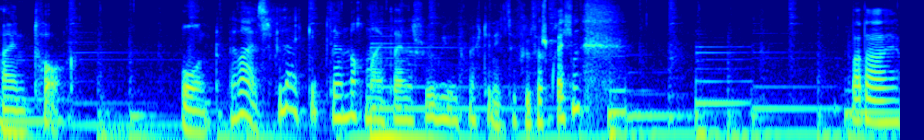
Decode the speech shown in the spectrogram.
ein Talk. Und wer weiß, vielleicht gibt es ja noch mal ein kleines Review. Ich möchte nicht zu viel versprechen. Bye bye.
